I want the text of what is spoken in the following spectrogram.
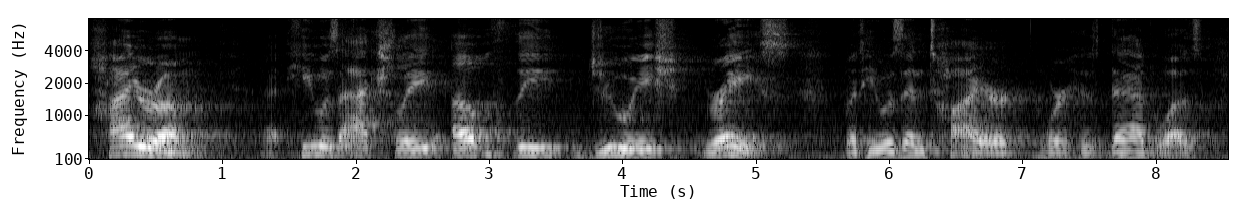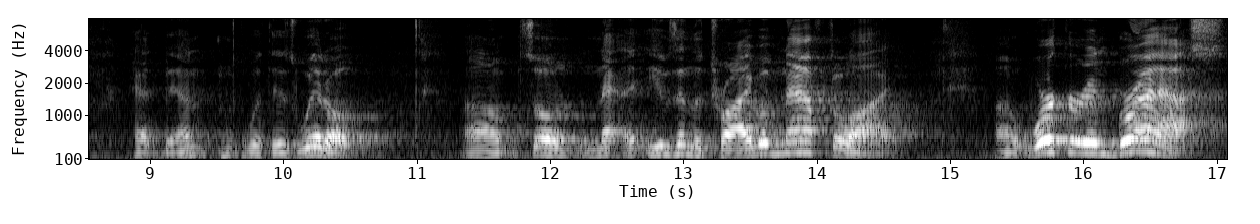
Hiram. He was actually of the Jewish race, but he was in Tyre, where his dad was, had been, with his widow. Um, so he was in the tribe of Naphtali. Uh, worker in brass.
